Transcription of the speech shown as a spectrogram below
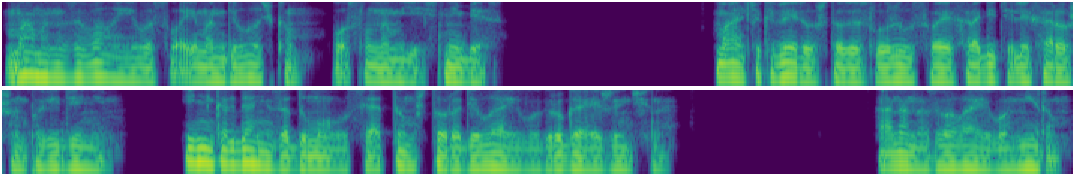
Мама называла его своим ангелочком, посланным ей с небес. Мальчик верил, что заслужил своих родителей хорошим поведением и никогда не задумывался о том, что родила его другая женщина. Она назвала его миром.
